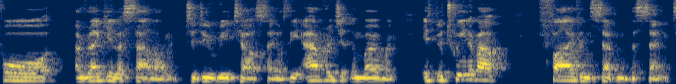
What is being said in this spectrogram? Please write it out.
for a regular salon to do retail sales, the average at the moment is between about five and seven percent.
